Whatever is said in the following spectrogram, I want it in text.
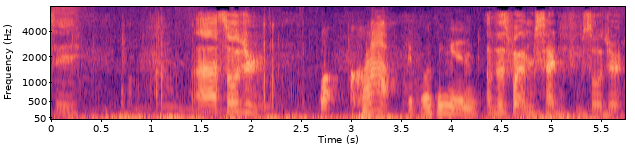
Ah, mercy. Ah, soldier. well, crap! They're closing in. At this point, I'm just hiding from soldier.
